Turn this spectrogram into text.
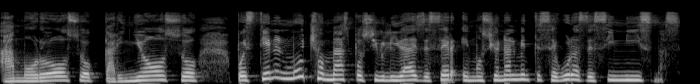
amoroso, cariñoso, pues tienen mucho más posibilidades de ser emocionalmente seguras de sí mismas.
